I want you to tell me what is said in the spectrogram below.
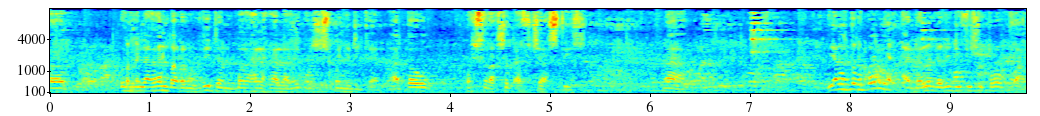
uh, penghilangan barang bukti dan menghalang-halangi proses penyidikan atau obstruction of justice. Nah, yang terbanyak adalah dari divisi propam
